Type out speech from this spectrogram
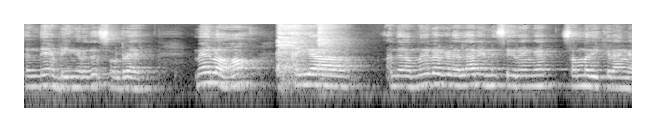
தந்தேன் அப்படிங்கிறத சொல்கிறார் மேலும் ஐயா அந்த முனிவர்கள் எல்லாரும் என்ன செய்கிறாங்க சம்மதிக்கிறாங்க.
